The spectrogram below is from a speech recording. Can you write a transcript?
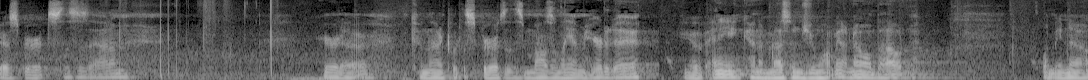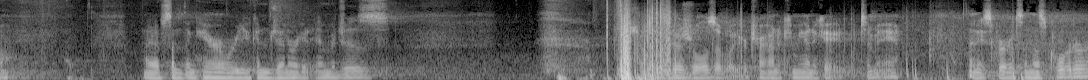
Okay, spirits, this is Adam. Here to connect with the spirits of this mausoleum here today. If you have any kind of message you want me to know about, let me know. I have something here where you can generate images, visuals of what you're trying to communicate to me. Any spirits in this corridor?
